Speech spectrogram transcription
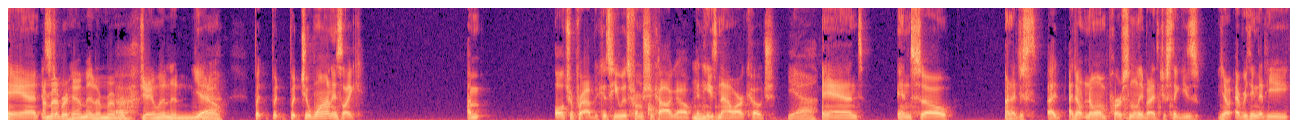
and I remember him, and I remember Jalen, and yeah you know, but but but Juwan is like i'm ultra proud because he was from chicago Mm-hmm. and he's now our coach Yeah. and and so and i just I, I don't know him personally but i just think he's you know everything that he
